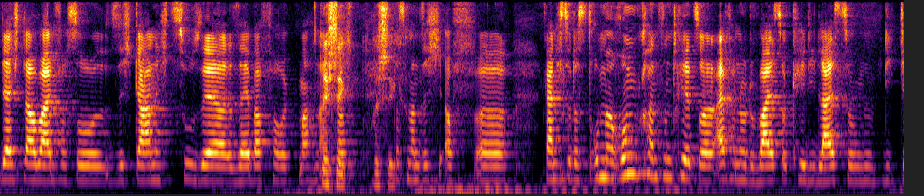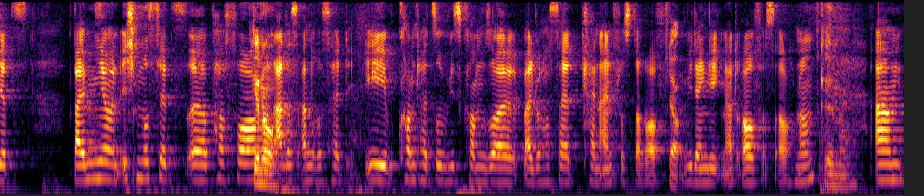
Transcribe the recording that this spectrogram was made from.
Ja, ich glaube einfach so, sich gar nicht zu sehr selber verrückt machen. Richtig, einfach, richtig. Dass man sich auf äh, gar nicht so das Drumherum konzentriert, sondern einfach nur du weißt, okay, die Leistung liegt jetzt bei mir und ich muss jetzt äh, performen Genau. und alles andere ist halt eh, kommt halt so, wie es kommen soll, weil du hast halt keinen Einfluss darauf, Ja. wie dein Gegner drauf ist auch, ne? Genau. Ähm,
